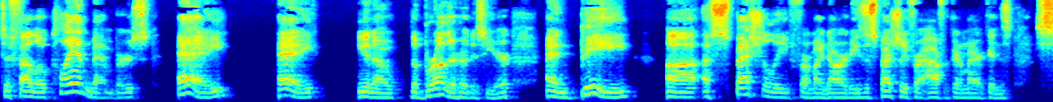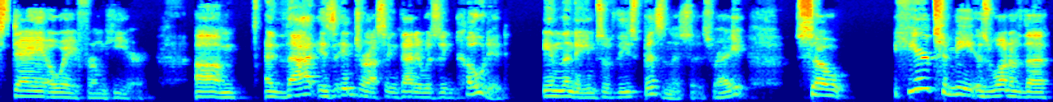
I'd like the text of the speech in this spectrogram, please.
to fellow Klan members. A, hey, you know, the brotherhood is here. And B, uh, especially for minorities, especially for African Americans, stay away from here. Um, and that is interesting that it was encoded in the names of these businesses, right? So here to me is one of the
